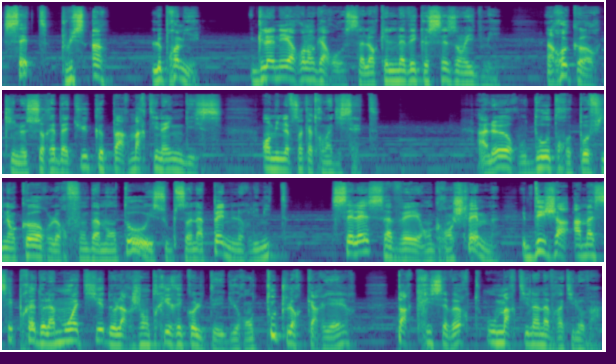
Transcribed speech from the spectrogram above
Sept plus un, le premier, glané à Roland Garros alors qu'elle n'avait que 16 ans et demi, un record qui ne serait battu que par Martina Hingis en 1997. À l'heure où d'autres peaufinent encore leurs fondamentaux et soupçonnent à peine leurs limites, Céleste avait, en grand chelem, déjà amassé près de la moitié de l'argenterie récoltée durant toute leur carrière par Chris Evert ou Martina Navratilova,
